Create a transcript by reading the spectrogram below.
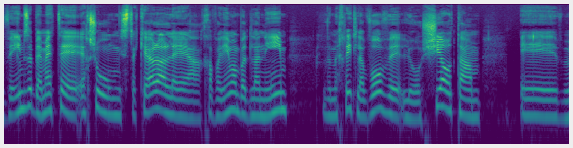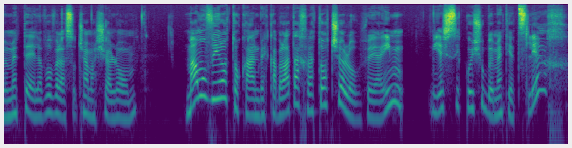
ואם זה באמת אה, איכשהו מסתכל על אה, החבלים הבדלניים ומחליט לבוא ולהושיע אותם, אה, ובאמת אה, לבוא ולעשות שם שלום. מה מוביל אותו כאן בקבלת ההחלטות שלו, והאם יש סיכוי שהוא באמת יצליח?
